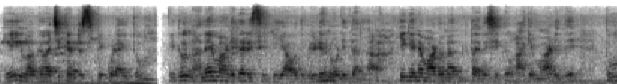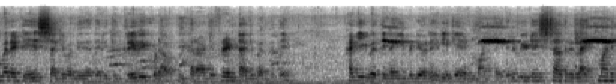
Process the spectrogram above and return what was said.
ಹಾಗೆ ಇವಾಗ ಚಿಕನ್ ರೆಸಿಪಿ ಕೂಡ ಆಯಿತು. ಇದು ನಾನೇ ಮಾಡಿದ ರೆಸಿಪಿ ಯಾವುದು ವಿಡಿಯೋ ನೋಡಿದ್ದಲ್ಲ. ಹೀಗೇನೆ ಮಾಡೋಣ ಅಂತ ಅನಿಸಿತು ಹಾಗೆ ಮಾಡಿದೆ. ತುಂಬಾ ಟೇಸ್ಟಾಗಿ ಬಂದಿದೆ. ಅದೇ ರೀತಿ ಗ್ರೇವಿ ಕೂಡ ಒಂಥರ ಡಿಫ್ರೆಂಟಾಗಿ ಬಂದಿದೆ. ಹಾಗೆ ಇವತ್ತಿನ ಈ ವಿಡಿಯೋನ ಇಲ್ಲಿಗೆ ಎಂಡ್ ಮಾಡ್ತಾ ಇದ್ದೀನಿ. ವಿಡಿಯೋ ಇಷ್ಟ ಆದರೆ ಲೈಕ್ ಮಾಡಿ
